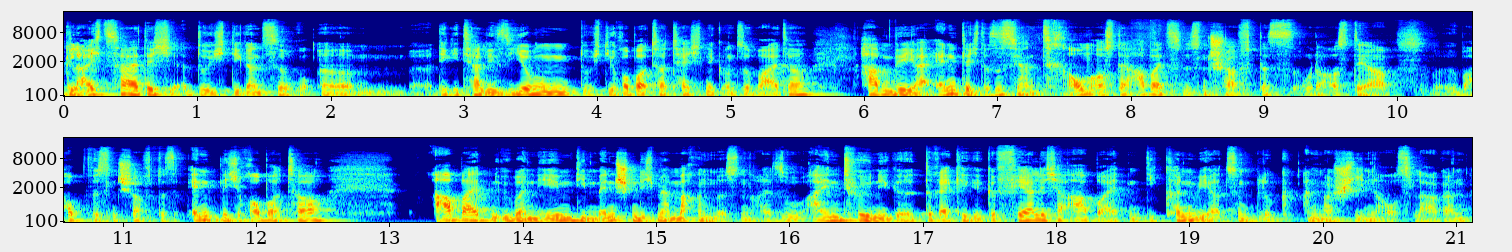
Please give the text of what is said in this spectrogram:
gleichzeitig durch die ganze ähm, Digitalisierung, durch die Robotertechnik und so weiter, haben wir ja endlich, das ist ja ein Traum aus der Arbeitswissenschaft das, oder aus der überhaupt Wissenschaft, dass endlich Roboter Arbeiten übernehmen, die Menschen nicht mehr machen müssen. Also eintönige, dreckige, gefährliche Arbeiten, die können wir ja zum Glück an Maschinen auslagern.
